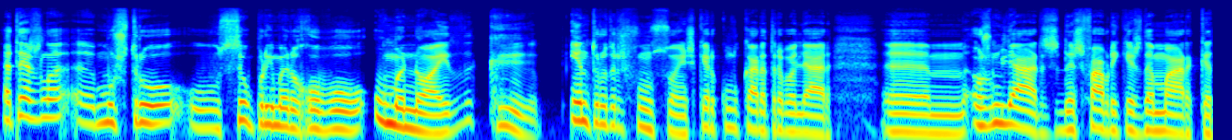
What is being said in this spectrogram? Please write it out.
A Tesla uh, mostrou o seu primeiro robô humanoide que entre outras funções, quer colocar a trabalhar um, aos milhares das fábricas da marca,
